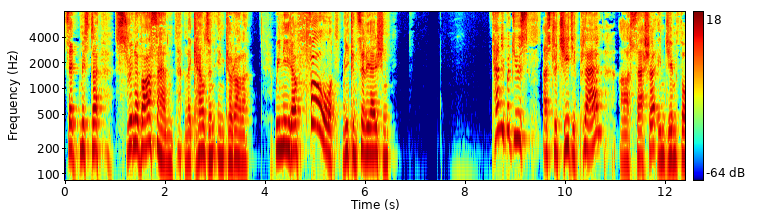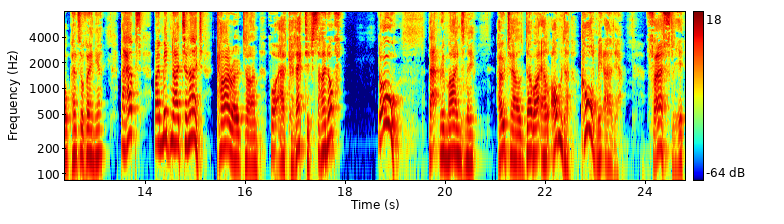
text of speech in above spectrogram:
said Mr. Srinivasan, an accountant in Kerala. We need a full reconciliation. Can you produce a strategic plan? asked Sasha in Jim Thorpe, Pennsylvania. Perhaps by midnight tonight, Cairo time, for our collective sign off? Oh, that reminds me. Hotel Dawar El Omda called me earlier. Firstly,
